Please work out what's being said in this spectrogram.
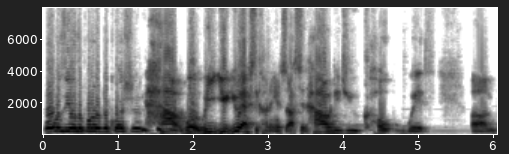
What was the other part of the question? How? Well, we you you actually kind of answered. I said, how did you cope with um,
